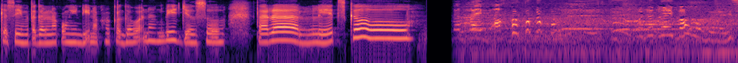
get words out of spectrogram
kasi matagal na akong hindi nakakagawa ng video. So tara, let's go! Mag-drive ako. Mag-drive ako, guys.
